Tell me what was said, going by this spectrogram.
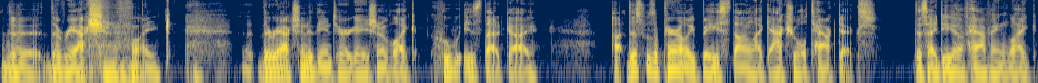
the the reaction of like the reaction to the interrogation of like who is that guy? Uh, this was apparently based on like actual tactics. This idea of having like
